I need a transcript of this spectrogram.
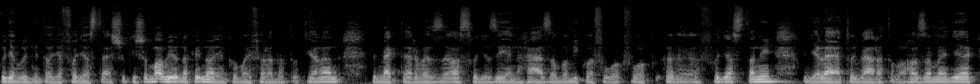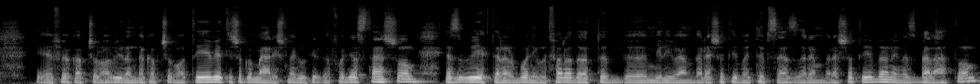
ugyanúgy, mint ahogy a fogyasztásuk is. A Mavirnak egy nagyon komoly feladatot jelent, hogy megtervezze azt, hogy az én házamban mikor fogok fogyasztani. Ugye lehet, hogy váratlanul hazamegyek, fölkapcsolom a villany, bekapcsolom a tévét, és akkor már is megugrik a fogyasztásom. Ez végtelen bonyolult feladat több millió ember esetében, vagy több százezer ember esetében, én ezt belátom,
